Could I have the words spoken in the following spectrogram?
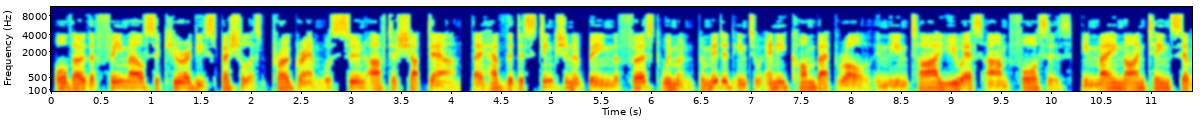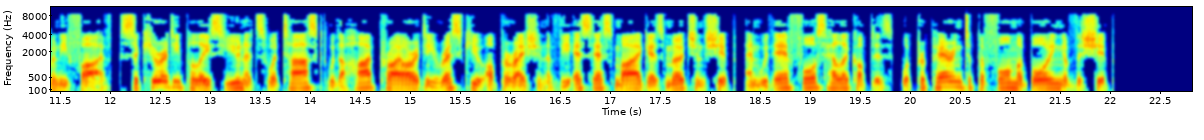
Although the Female Security Specialist program was soon after shut down, they have the distinction of being the first women permitted into any combat role in the entire U.S. Armed Forces. In May 1975, security police units were tasked with a high priority rescue operation of the SS Mayaguez merchant ship, and with Air Force helicopters, were preparing to perform a boarding of the ship.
